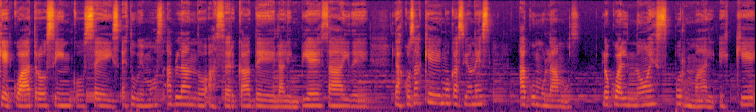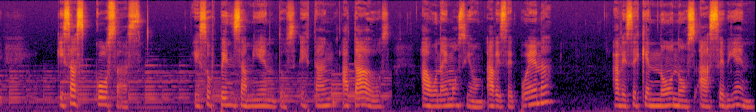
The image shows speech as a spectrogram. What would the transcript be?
que 4, 5, 6 estuvimos hablando acerca de la limpieza y de las cosas que en ocasiones acumulamos, lo cual no es por mal, es que esas cosas esos pensamientos están atados a una emoción, a veces buena, a veces que no nos hace bien.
